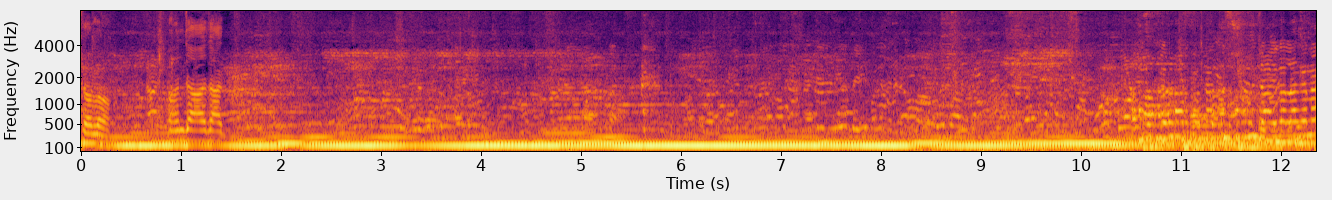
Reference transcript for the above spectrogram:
চলো যাওয়া যাক। জায়গা লাগে না?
